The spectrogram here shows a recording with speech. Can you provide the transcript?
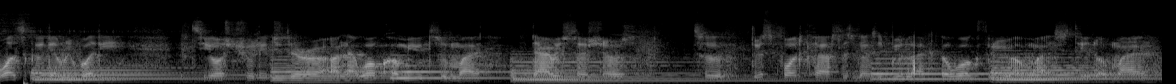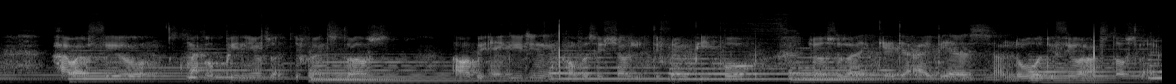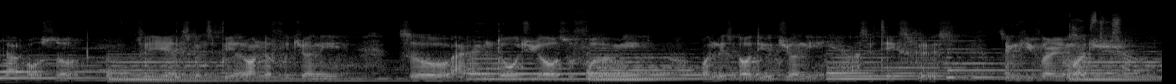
What's good, everybody? It's yours truly, Chidera, and I welcome you to my diary sessions. So, this podcast is going to be like a walkthrough of my state of mind, how I feel, my opinions on different stuffs. I'll be engaging in conversations with different people just to like get their ideas and know what they feel and stuff like that also. So yeah, it's going to be a wonderful journey. So I indulge you all to follow this audio journey as it takes place. Thank you very much.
